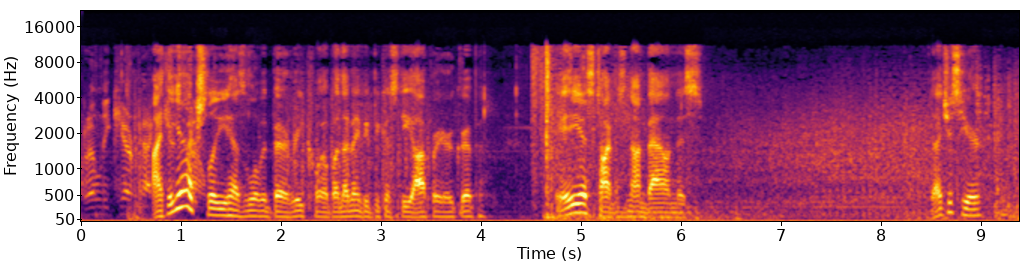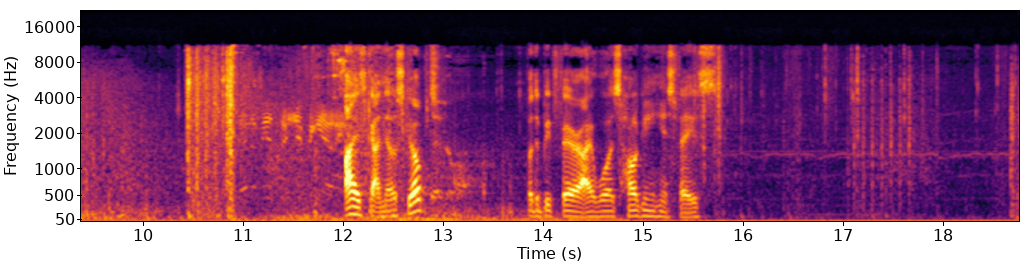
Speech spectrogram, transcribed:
Friendly care package. I think it actually has a little bit better recoil, but that may be because of the operator grip. The AES time is not bound this. Did I just hear? I just got no scoped. But to be fair, I was hugging his face. Okay,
